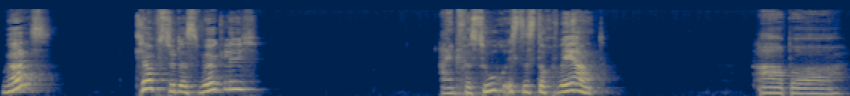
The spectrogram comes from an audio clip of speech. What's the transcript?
Was? Glaubst du das wirklich? Ein Versuch ist es doch wert. Aber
